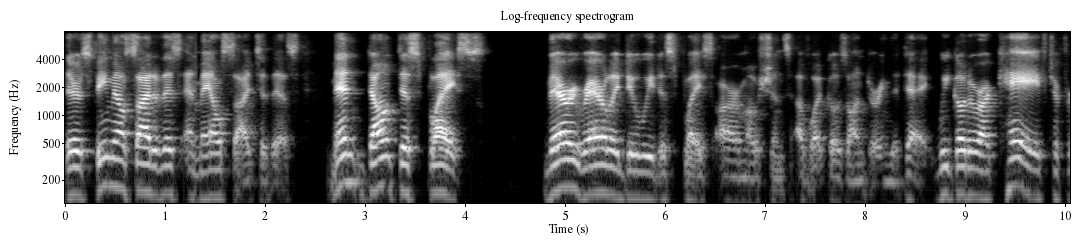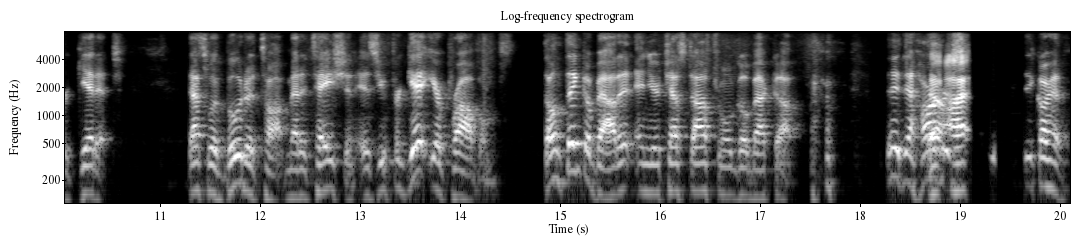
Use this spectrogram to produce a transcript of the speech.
there's female side of this and male side to this. Men don't displace. Very rarely do we displace our emotions of what goes on during the day. We go to our cave to forget it. That's what Buddha taught. Meditation is you forget your problems. Don't think about it, and your testosterone will go back up. the Harvard, I, go ahead.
